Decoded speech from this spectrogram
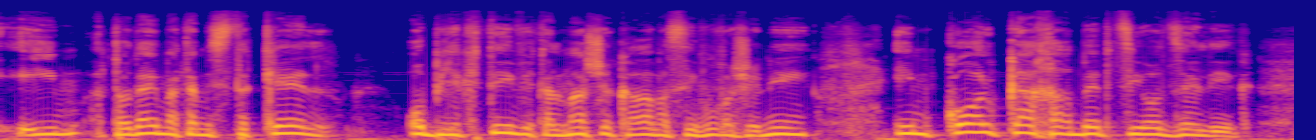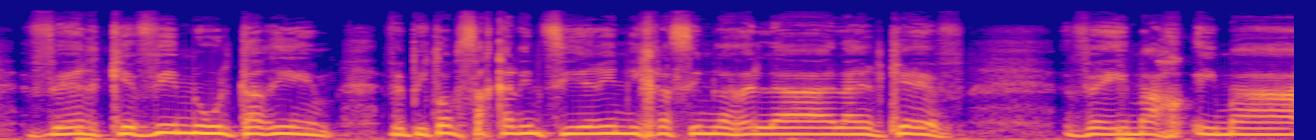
אם, אתה יודע, אם אתה מסתכל אובייקטיבית על מה שקרה בסיבוב השני, עם כל כך הרבה פציעות זליג, והרכבים מאולתרים, ופתאום שחקנים צעירים נכנסים ל- ל- להרכב, ועם ה, עם ה,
